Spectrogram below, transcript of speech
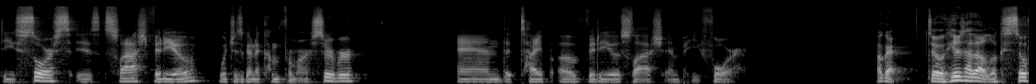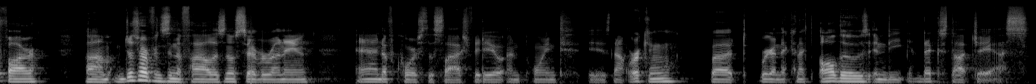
the source is slash video, which is going to come from our server, and the type of video slash MP4. Okay, so here's how that looks so far. Um, I'm just referencing the file, there's no server running, and of course the slash video endpoint is not working, but we're going to connect all those in the index.js.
